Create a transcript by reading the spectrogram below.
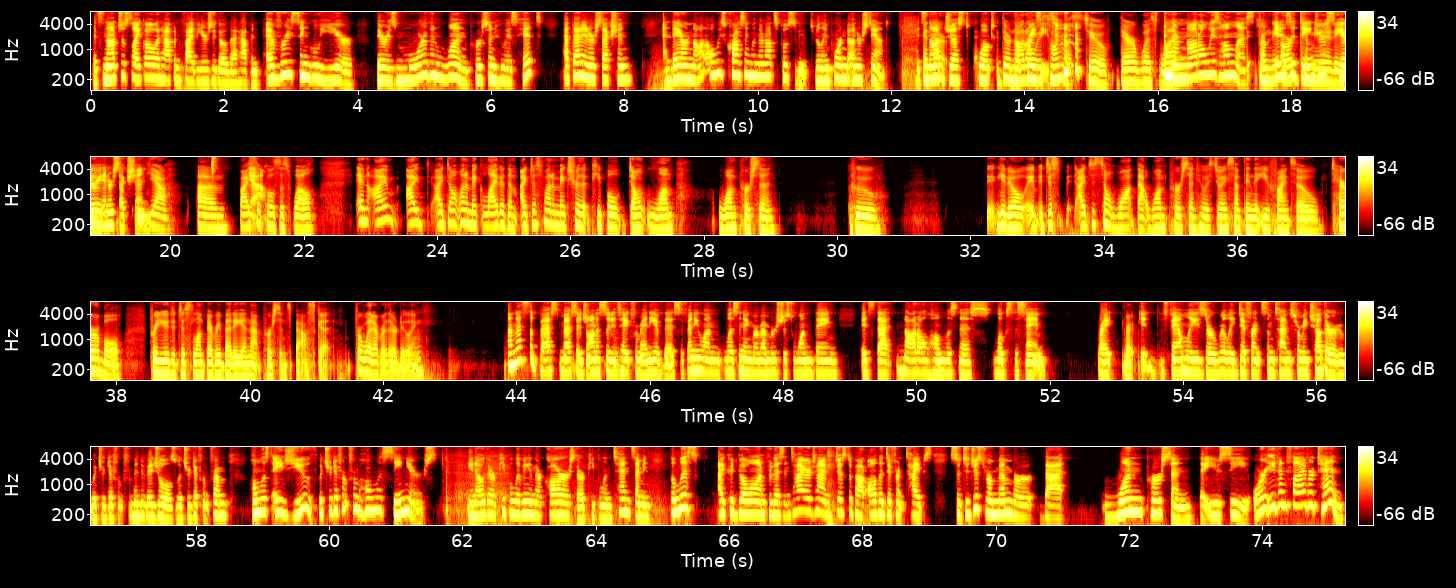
It's not just like, oh, it happened five years ago, that happened every single year. There is more than one person who is hit at that intersection and they are not always crossing when they're not supposed to be. It's really important to understand. It's and not just quote they're not crazies. always homeless too. There was one. And they're not always homeless. From the it is a dangerous, scary intersection. Yeah, um, bicycles yeah. as well. And I'm I I don't want to make light of them. I just want to make sure that people don't lump one person who you know it, it, just i just don't want that one person who is doing something that you find so terrible for you to just lump everybody in that person's basket for whatever they're doing. And that's the best message honestly to take from any of this. If anyone listening remembers just one thing it's that not all homelessness looks the same right? Right. It, families are really different sometimes from each other which are different from individuals which are different from homeless age youth which are different from homeless seniors you know, there are people living in their cars, there are people in tents. I mean, the list I could go on for this entire time just about all the different types. So to just remember that one person that you see, or even five or 10,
